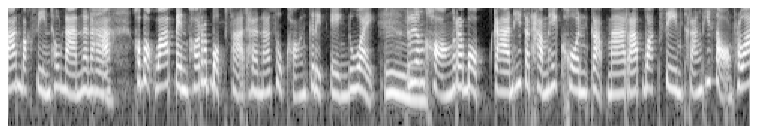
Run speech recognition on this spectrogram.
ต้านวัคซีนเท่านั้นนะนะคะค่ะเขาบอกว่าเป็นเพราะระบบสาธารณสุขของอังกฤษเองด้วยอืมเรื่องของระบบการที่จะทำให้คนกลับมารับวัคซีนครั้งที่สองเพราะว่า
